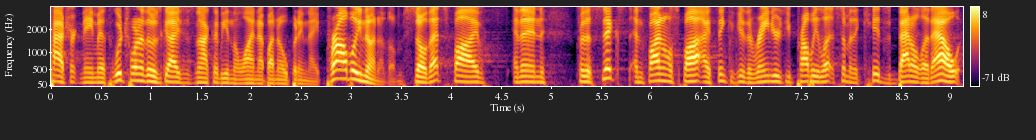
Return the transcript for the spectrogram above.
Patrik Nemeth, which one of those guys is not going to be in the lineup on opening night? Probably none of them. So that's five. And then for the sixth and final spot, I think if you're the Rangers, you probably let some of the kids battle it out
